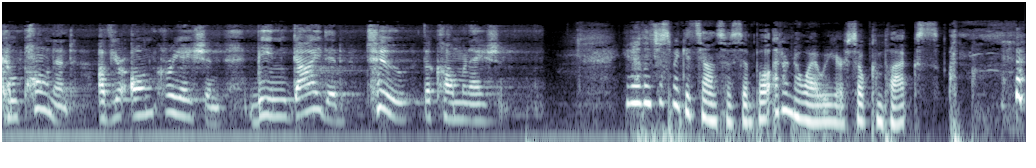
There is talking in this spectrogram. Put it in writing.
component of your own creation being guided to the culmination. You know, they just make it sound so simple. I don't know why we are so complex.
